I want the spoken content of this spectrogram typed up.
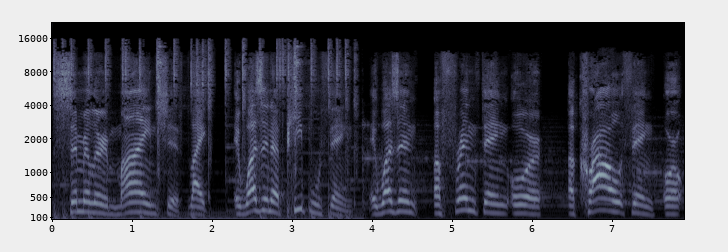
similar mind shift. Like it wasn't a people thing. It wasn't a friend thing or a crowd thing or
